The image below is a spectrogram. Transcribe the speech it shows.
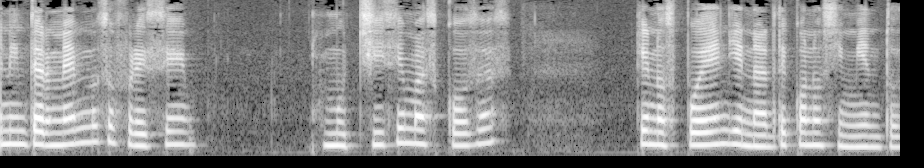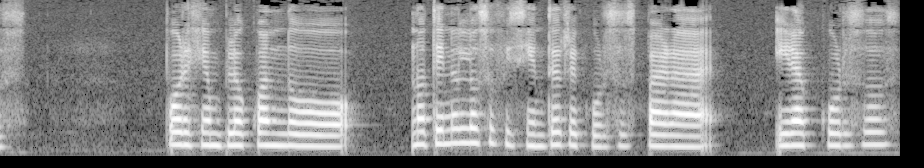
En Internet nos ofrece muchísimas cosas que nos pueden llenar de conocimientos. Por ejemplo, cuando no tienes los suficientes recursos para ir a cursos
